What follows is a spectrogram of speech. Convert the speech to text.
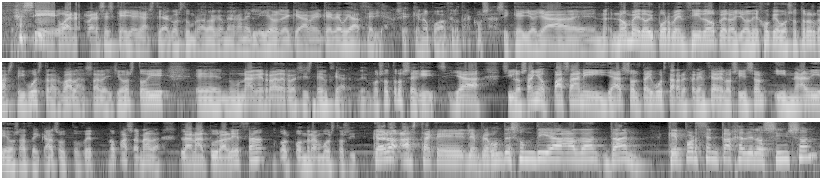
Sí, bueno, pero si es que yo ya estoy acostumbrado a que me hagan el lío. O sea, que a ver, ¿qué le voy a hacer ya? O sea, que no puedo hacer otra cosa. Así que yo ya eh, no, no me doy por vencido, pero yo dejo que vosotros gastéis vuestras balas, ¿sabes? Yo estoy en una guerra de resistencia. Vosotros seguid. Si ya, si los años pasan y ya soltáis vuestra referencia de los Simpsons y nadie os hace caso, entonces no pasa nada. La naturaleza os pondrá en vuestro sitio. Claro, hasta que le preguntes un día a Dan, Dan, ¿qué porcentaje de los Simpson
